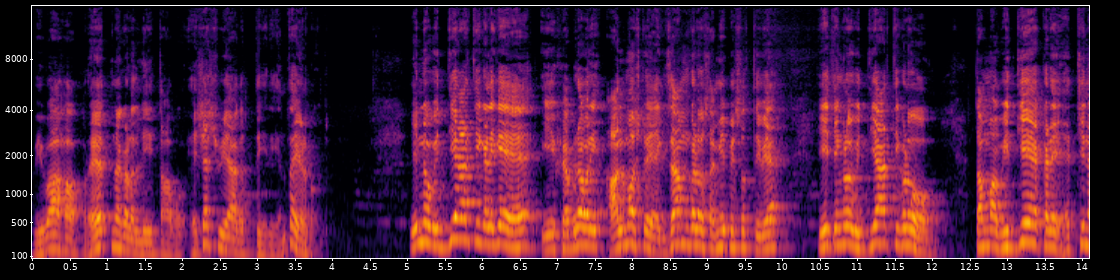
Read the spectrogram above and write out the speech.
ವಿವಾಹ ಪ್ರಯತ್ನಗಳಲ್ಲಿ ತಾವು ಯಶಸ್ವಿಯಾಗುತ್ತೀರಿ ಅಂತ ಹೇಳ್ಬಹುದು. ಇನ್ನು ವಿದ್ಯಾರ್ಥಿಗಳಿಗೆ ಈ ಫೆಬ್ರವರಿ ಆಲ್ಮೋಸ್ಟ್ ಎಕ್ಸಾಮ್ಗಳು ಸಮೀಪಿಸುತ್ತಿವೆ. ಈ ತಿಂಗಳು ವಿದ್ಯಾರ್ಥಿಗಳು ತಮ್ಮ ವಿದ್ಯೆಯ ಕಡೆ ಹೆಚ್ಚಿನ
